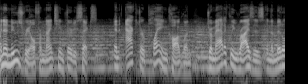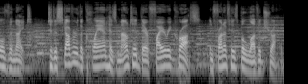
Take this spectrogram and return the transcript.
In a newsreel from 1936, an actor playing Coughlin dramatically rises in the middle of the night to discover the Klan has mounted their fiery cross in front of his beloved shrine.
